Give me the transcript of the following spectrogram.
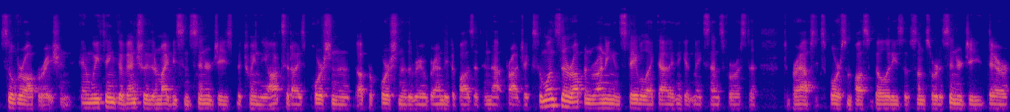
silver operation. And we think eventually there might be some synergies between the oxidized portion and the upper portion of the Rio Grande deposit in that project. So once they're up and running and stable like that, I think it makes sense for us to to perhaps explore some possibilities of some sort of synergy there.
